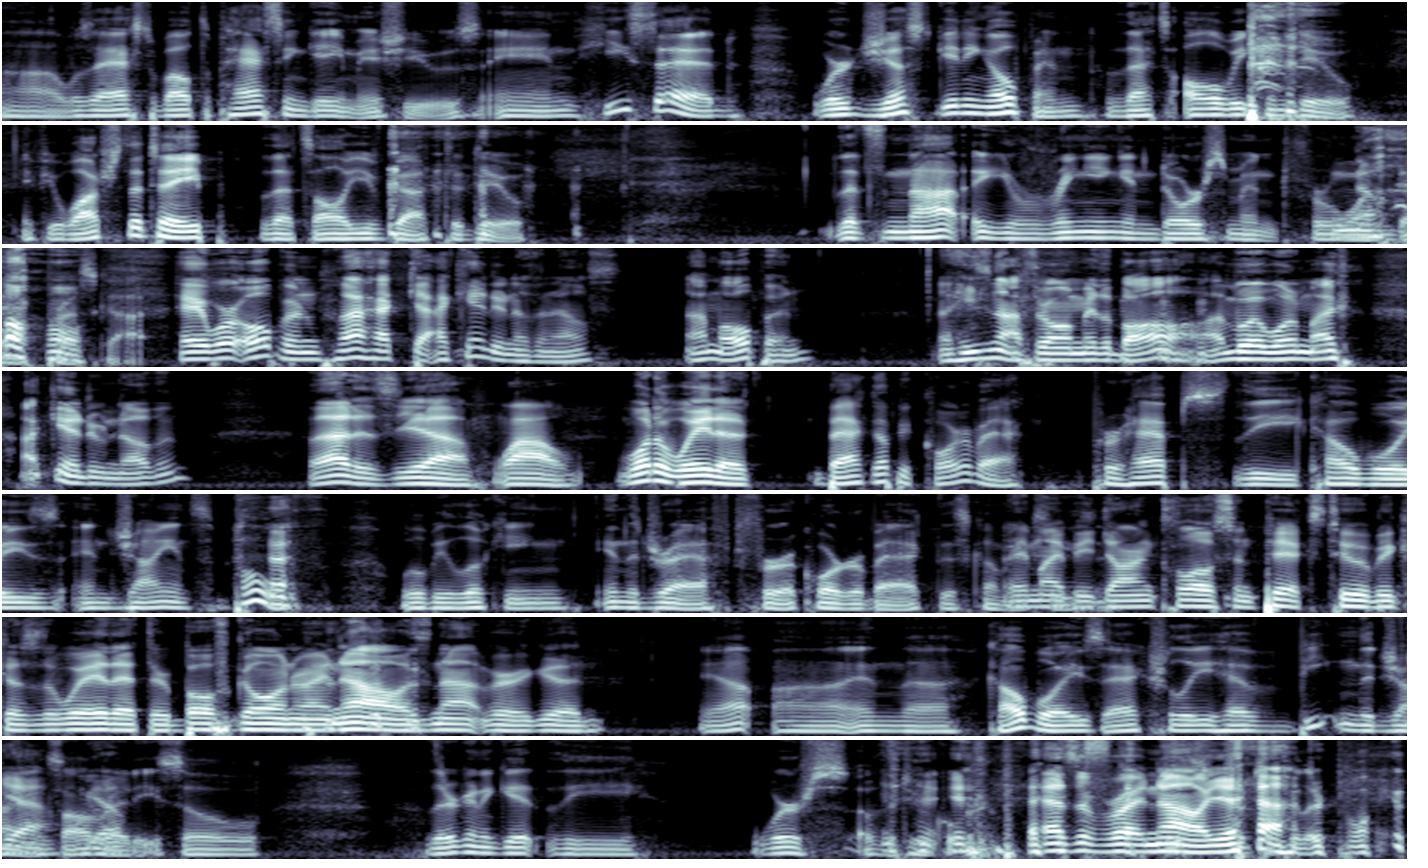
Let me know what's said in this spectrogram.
uh, was asked about the passing game issues, and he said, "We're just getting open. That's all we can do. if you watch the tape, that's all you've got to do." That's not a ringing endorsement for one No. Dak Prescott. Hey, we're open. I, I can't do nothing else. I'm open. He's not throwing me the ball. I, what what am I? I can't do nothing. That is, yeah, wow. What a way to back up your quarterback. Perhaps the Cowboys and Giants both will be looking in the draft for a quarterback this coming. They might be darn close in picks too, because the way that they're both going right now is not very good. Yeah, uh, and the Cowboys actually have beaten the Giants Yeah, yep. already, so they're going to get the worse of the two quarterbacks. As of right now, yeah. this particular point.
